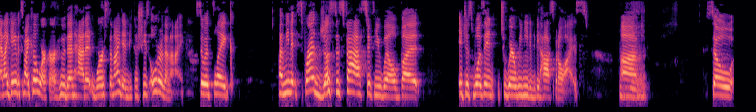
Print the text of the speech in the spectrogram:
and I gave it to my coworker who then had it worse than I did because she's older than I. So it's like, I mean, it spread just as fast, if you will, but it just wasn't to where we needed to be hospitalized. Mm-hmm. Um, so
